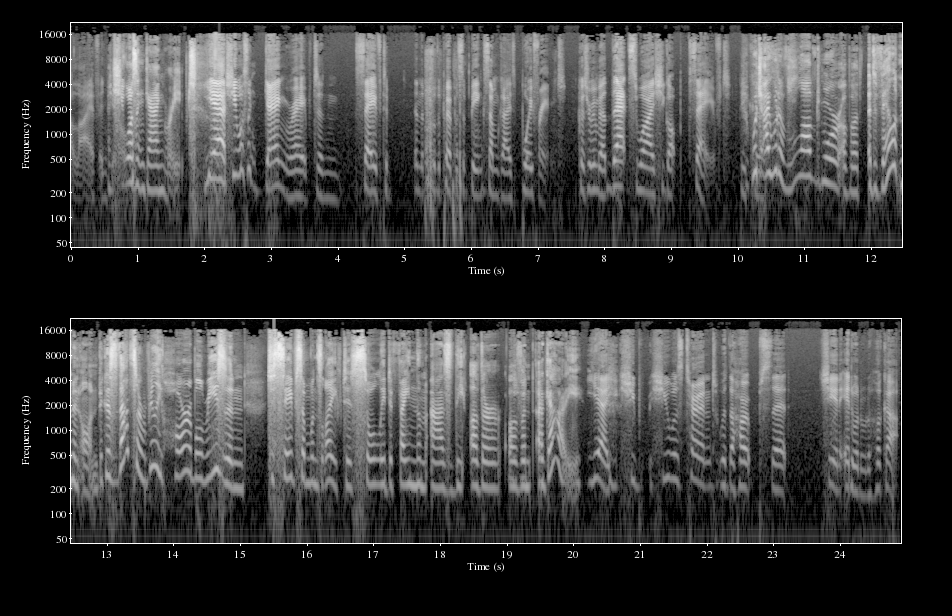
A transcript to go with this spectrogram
alive. And she wasn't gang raped. Yeah, she wasn't gang raped and saved to, in the, for the purpose of being some guy's boyfriend. Because remember, that's why she got saved. Which I would have loved more of a, a development on, because that's a really horrible reason to save someone's life, to solely define them as the other of an, a guy. Yeah, she she was turned with the hopes that she and Edward would hook up.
